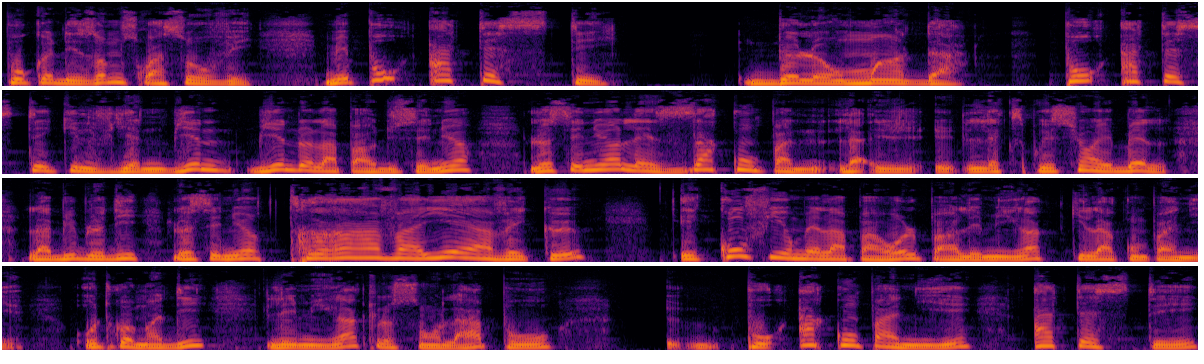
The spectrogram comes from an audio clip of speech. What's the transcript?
pour que des hommes soient sauvés. Mais pour attester de leur mandat, pour attester qu'ils viennent bien, bien de la part du Seigneur, le Seigneur les accompagne. L'expression est belle. La Bible dit, le Seigneur travaillait avec eux et confirmait la parole par les miracles qui l'accompagnaient. Autrement dit, les miracles sont là pour, pour accompagner, attester,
